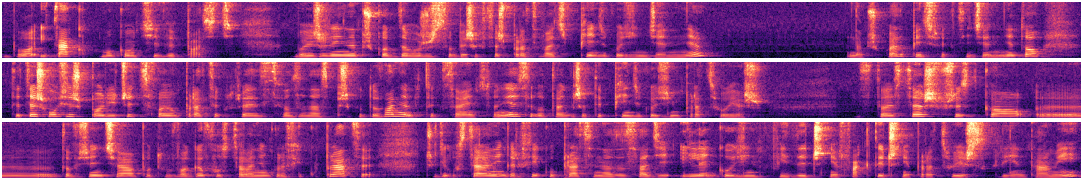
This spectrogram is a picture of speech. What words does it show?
bo i tak mogą Ci wypaść. Bo jeżeli na przykład założysz sobie, że chcesz pracować 5 godzin dziennie, na przykład 5 lekcji dziennie, to Ty też musisz policzyć swoją pracę, która jest związana z przygotowaniem do tych zajęć. To nie jest tylko tak, że Ty 5 godzin pracujesz. To jest też wszystko yy, do wzięcia pod uwagę w ustalaniu grafiku pracy. Czyli ustalanie grafiku pracy na zasadzie, ile godzin fizycznie, faktycznie pracujesz z klientami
